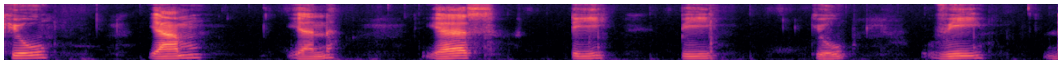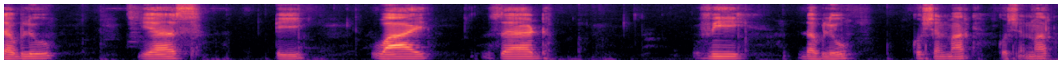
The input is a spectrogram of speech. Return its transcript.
Q M N S T P Q V W S T Y Z V W question mark question mark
